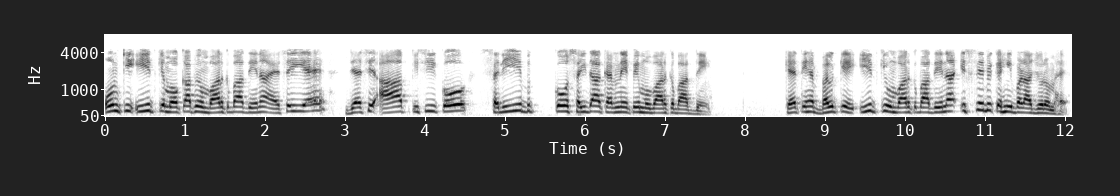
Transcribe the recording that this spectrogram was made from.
उनकी ईद के मौका पे मुबारकबाद देना ऐसे ही है जैसे आप किसी को सलीब को सईदा करने पे मुबारकबाद दें। कहते हैं, बल्कि ईद की मुबारकबाद देना इससे भी कहीं बड़ा जुर्म है।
